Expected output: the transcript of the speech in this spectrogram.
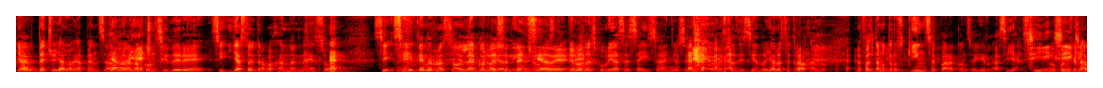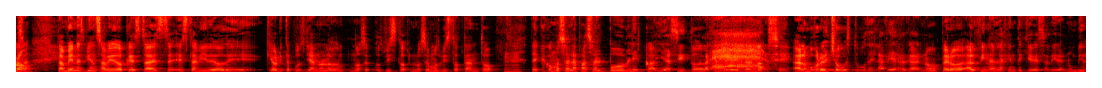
Ya, de hecho, ya lo había pensado. Ya Ya lo había consideré. Sí, ya estoy trabajando en eso. Sí, sí, tienes razón. En la ya me lo habían condescendencia dicho, de- este, Yo lo descubrí hace seis años, esto que me estás diciendo. Ya lo estoy trabajando. Me faltan otros 15 para conseguir. Así ya. Sí, sí, claro. También es bien sabido que está este, este video de. Que ahorita, pues ya no lo, nos hemos visto, nos hemos visto tanto. De que cómo se la pasó al público y así toda la gente gritando. Ah, sí. A lo mejor el show estuvo de la verga, ¿no? Pero al final la gente quiere salir en un video.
